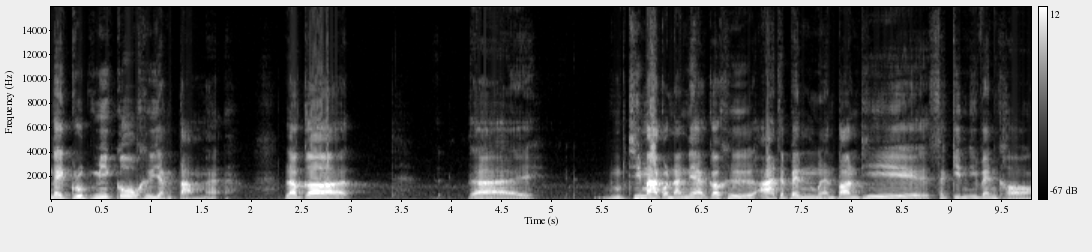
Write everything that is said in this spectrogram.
ในกรุ๊ปมิโก้คืออย่างต่ำฮะ แล้วก็ที่มากกว่านั้นเนี่ยก็คืออาจจะเป็นเหมือนตอนที่สกินอีเวนต์ของ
